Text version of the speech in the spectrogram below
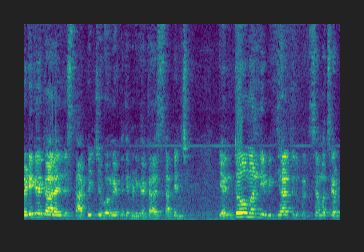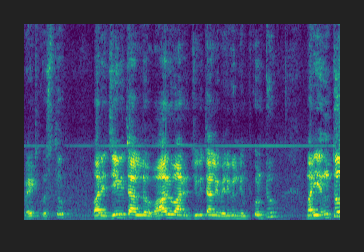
మెడికల్ కాలేజీలు స్థాపించి హోమియోపతి మెడికల్ కాలేజ్ స్థాపించి ఎంతో మంది విద్యార్థులు ప్రతి సంవత్సరం బయటకు వస్తూ వారి జీవితాల్లో వారు వారి జీవితాల్లో వెలుగులు నింపుకుంటూ మరి ఎంతో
